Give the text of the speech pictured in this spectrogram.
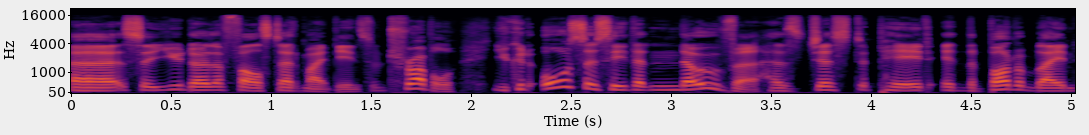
Uh, so you know that Falstad might be in some trouble. You could also see that Nova has just appeared in the bottom lane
